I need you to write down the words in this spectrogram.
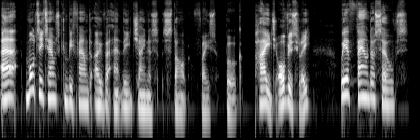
Uh, more details can be found over at the Janus Stark Facebook page. Obviously, we have found ourselves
